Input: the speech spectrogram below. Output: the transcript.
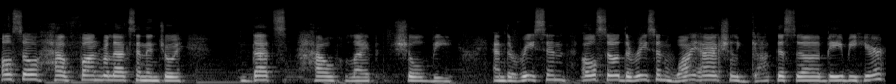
also, have fun, relax, and enjoy. That's how life should be. And the reason, also the reason why I actually got this uh, baby here,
